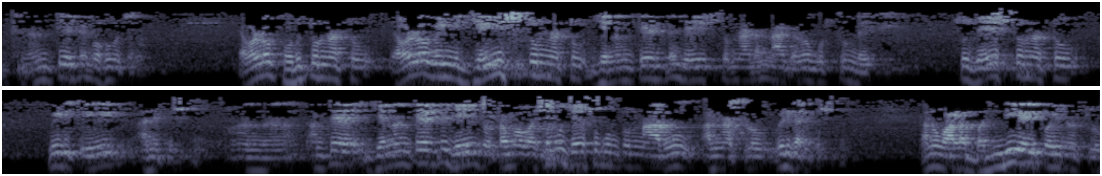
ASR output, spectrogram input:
ఘ్నంతి అంటే బహువచనం. ఎవరో కొడుతున్నట్టు ఎవరో వీళ్ళని జయిస్తున్నట్టు. జనంతి అంటే జయిస్తున్నాడని నాకేదో గుర్తుంది. సో జయిస్తున్నట్టు వీడికి అనిపిస్తుంది. అంటే జనంతే అంటే జయించు తమ వశము చేసుకుంటున్నారు అన్నట్లు వీడికి అనిపిస్తుంది. తను వాళ్ళ బందీ అయిపోయినట్లు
